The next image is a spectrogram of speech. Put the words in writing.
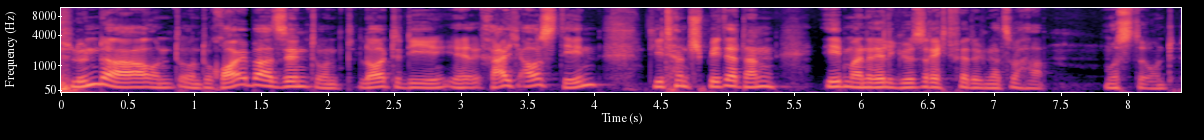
Plünder und, und Räuber sind und Leute, die ihr Reich ausdehnen, die dann später dann eben eine religiöse Rechtfertigung dazu haben musste. Und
